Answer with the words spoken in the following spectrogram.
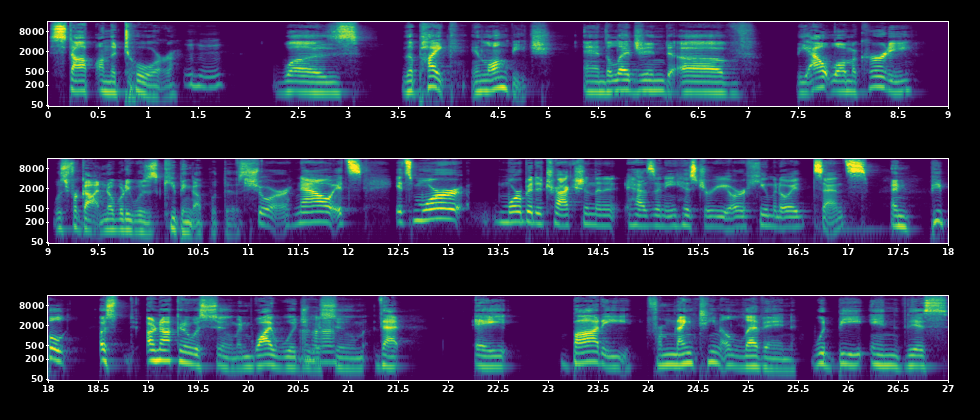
stop on the tour hmm was the Pike in Long Beach. And the legend of the outlaw McCurdy was forgotten. Nobody was keeping up with this. Sure. Now it's it's more morbid attraction than it has any history or humanoid sense. And people are not going to assume, and why would you Uh-huh. assume that a body from 1911 would be in this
